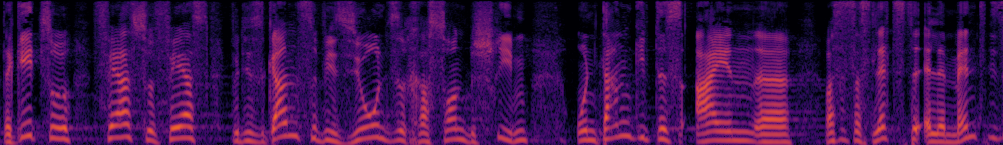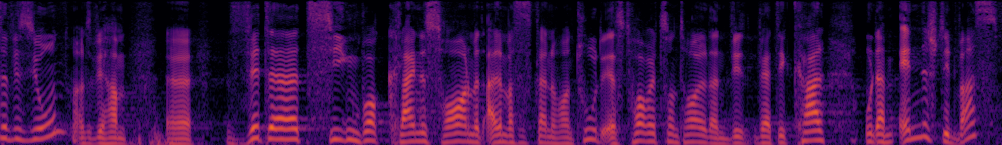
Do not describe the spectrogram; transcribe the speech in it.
da geht so Vers für Vers, wird diese ganze Vision, diese Chasson beschrieben. Und dann gibt es ein, äh, was ist das letzte Element dieser Vision? Also wir haben äh, Witter, Ziegenbock, kleines Horn mit allem, was das kleine Horn tut. Erst horizontal, dann vertikal. Und am Ende steht was?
